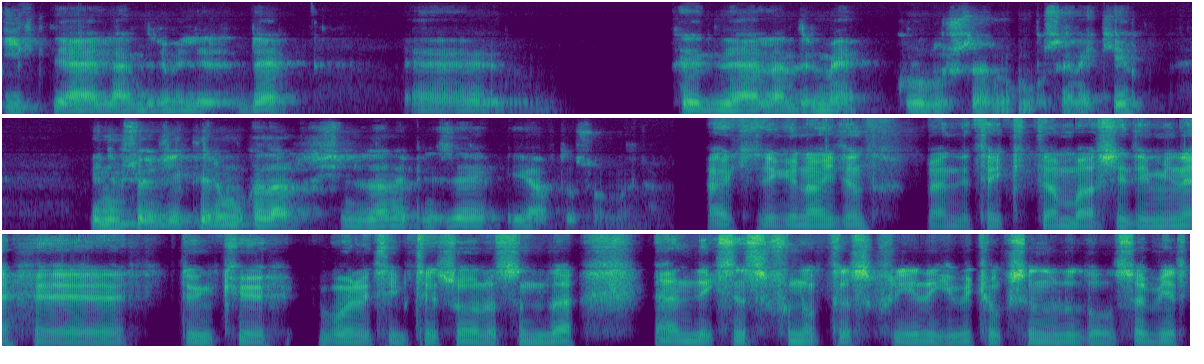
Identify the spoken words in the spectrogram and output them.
İlk değerlendirmelerinde e, kredi değerlendirme kuruluşlarının bu seneki. Benim söyleyeceklerim bu kadar. Şimdiden hepinize iyi hafta sonları. Herkese günaydın. Ben de teknikten bahsedeyim yine. E, dünkü volatilite sonrasında endeksin 0.07 gibi çok sınırlı da olsa bir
